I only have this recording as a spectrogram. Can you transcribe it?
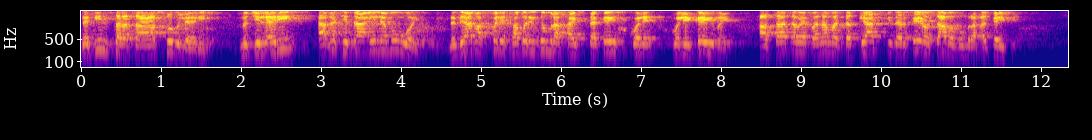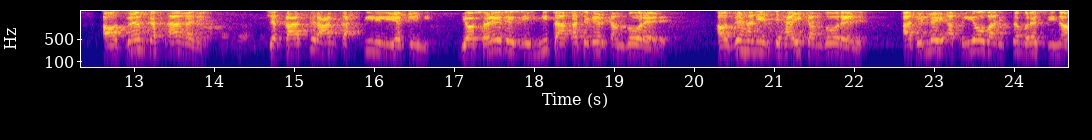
د دین سره تعصب لري نو چې لري هغه چې دا علم وای نو بیا خپل خبرې دومره خایسته کوي خپل کولی کوي وای اتا ته په نامه د قیاس کې درکې او تا به گمراه کوي او دویم کس هغه دی چې قاصر عن تحصیل الیقین یو سړی د ذهنی طاقت ډیر کمزور دی او ذهن انتهایی کمزور دی ادله عقلیو باندې سم رسینا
